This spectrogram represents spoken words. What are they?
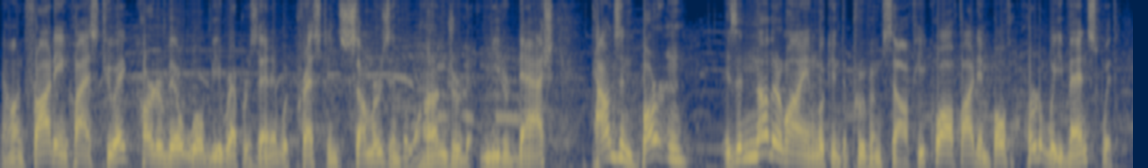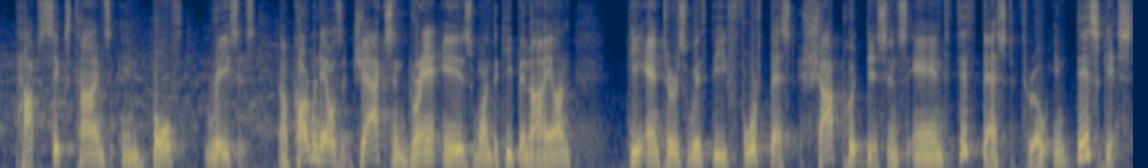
Now on Friday in Class 2A, Carterville will be represented with Preston Summers in the 100 meter dash. Townsend Barton is another Lion looking to prove himself. He qualified in both hurdle events with top six times in both races. Now Carbondale's Jackson Grant is one to keep an eye on. He enters with the fourth best shot put distance and fifth best throw in discus.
